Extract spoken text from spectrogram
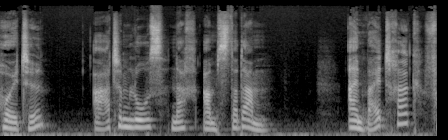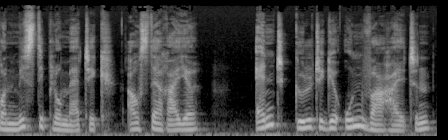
Heute Atemlos nach Amsterdam. Ein Beitrag von Miss Diplomatic aus der Reihe Endgültige Unwahrheiten,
